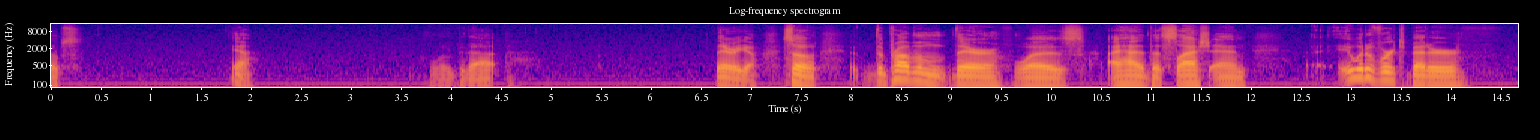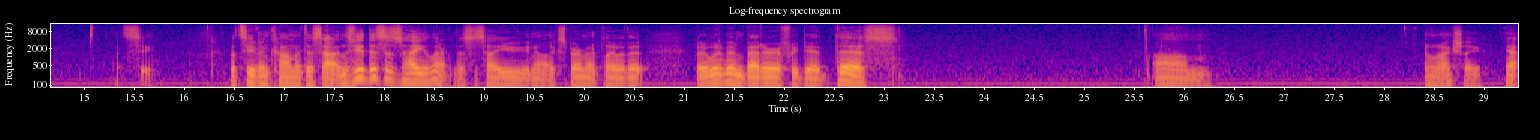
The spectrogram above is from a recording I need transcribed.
oops yeah would be that there we go so the problem there was I had the slash n it would have worked better let's see let's even comment this out and see this is how you learn this is how you you know experiment play with it but it would have been better if we did this um, Oh, actually, yeah,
